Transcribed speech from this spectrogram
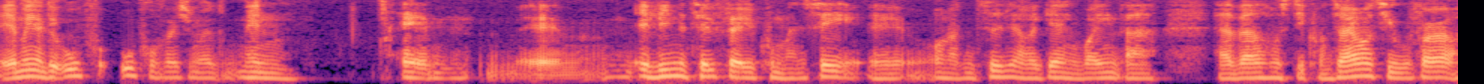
Jeg mener, det er up- uprofessionelt, men øh, øh, et lignende tilfælde kunne man se øh, under den tidligere regering, hvor en, der havde været hos de konservative før,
